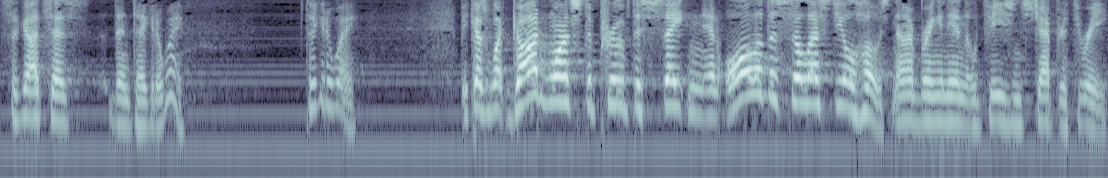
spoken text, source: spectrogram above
So God says, then take it away. Take it away. Because what God wants to prove to Satan and all of the celestial host, now I'm bringing in Ephesians chapter 3,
